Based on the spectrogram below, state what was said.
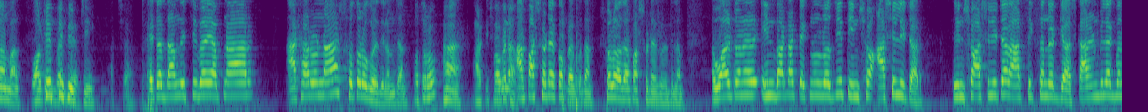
নর্মাল ফিফটি ফিফটি আচ্ছা। এটার দাম দিচ্ছি ভাই আপনার আঠারো না সতেরো করে দিলাম জান। সতেরো? হ্যাঁ। আর কিছু হবে না? আর পাঁচশো টাকা কম রাখব দান ষোলো হাজার পাঁচশো টাকা করে দিলাম। ওয়ালটনের ইনভার্টার টেকনোলজি তিনশো আশি লিটার তিনশো আশি লিটার আর six hundred gas. Current bill একবার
